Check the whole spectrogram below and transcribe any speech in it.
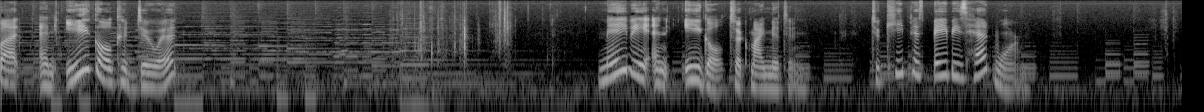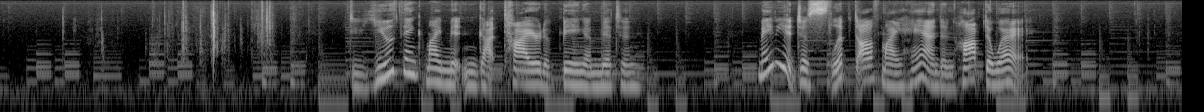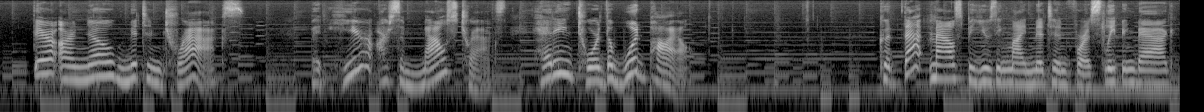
But an eagle could do it. Maybe an eagle took my mitten to keep his baby's head warm. Do you think my mitten got tired of being a mitten? Maybe it just slipped off my hand and hopped away. There are no mitten tracks, but here are some mouse tracks heading toward the woodpile. Could that mouse be using my mitten for a sleeping bag?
